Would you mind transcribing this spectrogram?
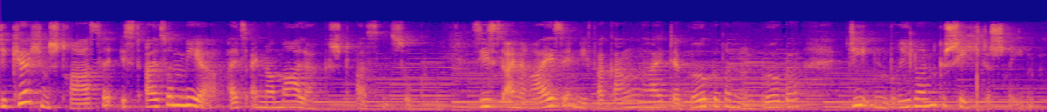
Die Kirchenstraße ist also mehr als ein normaler Straßenzug. Sie ist eine Reise in die Vergangenheit der Bürgerinnen und Bürger, die in Brilon Geschichte schrieben.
